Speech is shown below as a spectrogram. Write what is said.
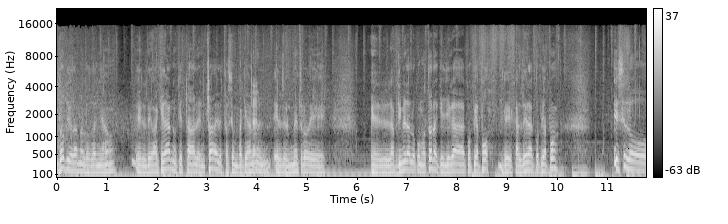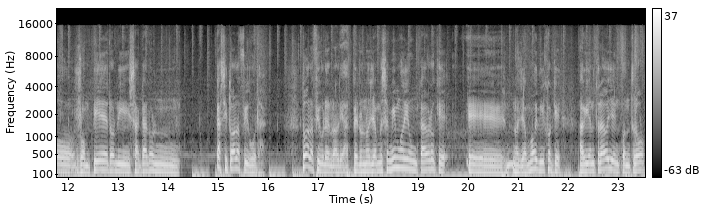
dos dioramas los dañados. El de Baquedano, que estaba a la entrada de la estación Baquedano, el, del metro de la primera locomotora que llega a Copiapó, de Caldera a Copiapó. Ese lo rompieron y sacaron casi toda la figura, toda la figura en realidad, pero nos llamó ese mismo día un cabro que eh, nos llamó y dijo que había entrado y encontró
